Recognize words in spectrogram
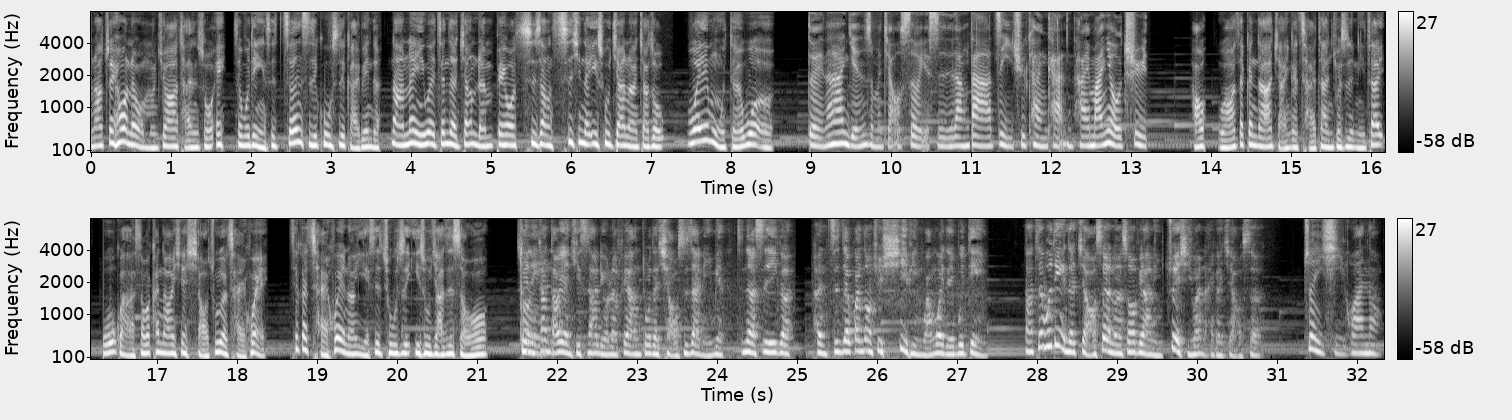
那最后呢，我们就要谈说，哎，这部电影是真实故事改编的。那那一位真的将人背后刺上刺青的艺术家呢，叫做威姆·德沃尔。对，那他演什么角色也是让大家自己去看看，还蛮有趣的。好，我要再跟大家讲一个彩蛋，就是你在博物馆的时候会看到一些小猪的彩绘，这个彩绘呢也是出自艺术家之手哦。所以你看导演其实他留了非常多的巧思在里面，真的是一个很值得观众去细品玩味的一部电影。那这部电影的角色呢，Sophia，你最喜欢哪一个角色？最喜欢哦，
